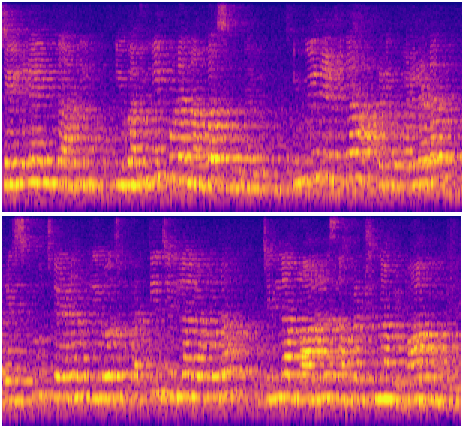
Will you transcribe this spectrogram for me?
చేయలేను కానీ ఇవన్నీ కూడా నంబర్స్ ఉన్నాయి ఇమ్మీడియట్గా అక్కడికి వెళ్ళడం రెస్క్యూ చేయడం ఈరోజు ప్రతి జిల్లాలో కూడా జిల్లా బాలల సంరక్షణ విభాగం ఉంది.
